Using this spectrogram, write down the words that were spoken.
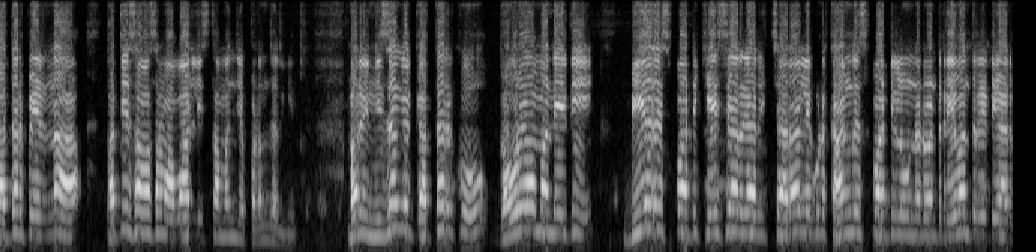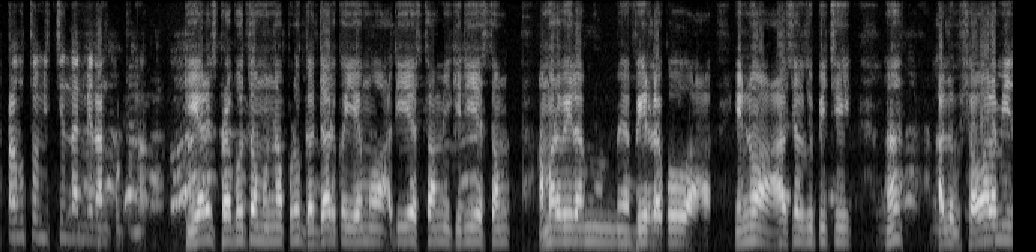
గద్దర్ పేరున ప్రతి సంవత్సరం అవార్డులు ఇస్తామని చెప్పడం జరిగింది. మరి నిజంగా గద్దర్కు గౌరవం అనేది బీఆర్ఎస్ పార్టీ కేసీఆర్ గారు ఇచ్చారా? లేకుంటే కాంగ్రెస్ పార్టీలో ఉన్నటువంటి రేవంత్ రెడ్డి గారి ప్రభుత్వం ఇచ్చిందని మీరు అనుకుంటున్నారు? టీఆర్ఎస్ ప్రభుత్వం ఉన్నప్పుడు గద్దార్కు ఏమో అది చేస్తాం మీకు ఇది చేస్తాం అమరవీర వీరులకు ఎన్నో ఆశలు చూపించి వాళ్ళు శవాల మీద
